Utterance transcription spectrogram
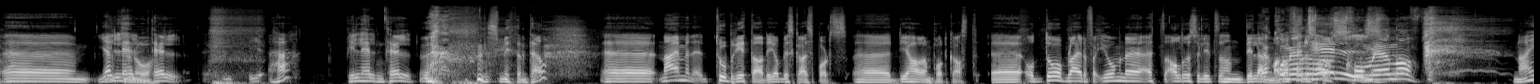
da. eh, hjelp meg nå. Tell. Hæ? Wilhelm Tell. Smith Tell? Uh, nei, men to briter de jobber i Sky Sports. Uh, de har en podkast. og da ble det for Jo, men det er et aldri så lite sånn Ja, kom igjen, nå! Kom igjen nå! Nei,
